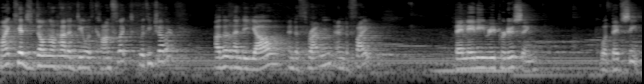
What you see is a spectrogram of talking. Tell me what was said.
My kids don't know how to deal with conflict with each other other than to yell and to threaten and to fight. They may be reproducing what they've seen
